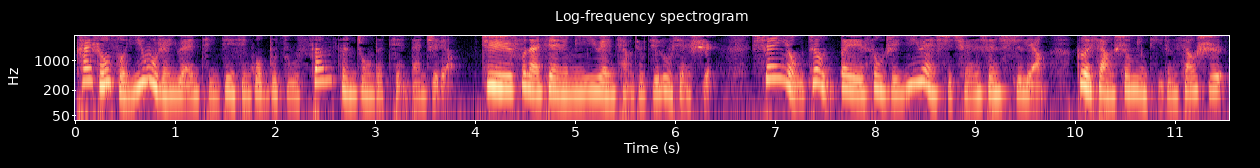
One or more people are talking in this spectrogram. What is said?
看守所医务人员仅进行过不足三分钟的简单治疗。据阜南县人民医院抢救记录显示，申有正被送至医院时全身湿凉，各项生命体征消失，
